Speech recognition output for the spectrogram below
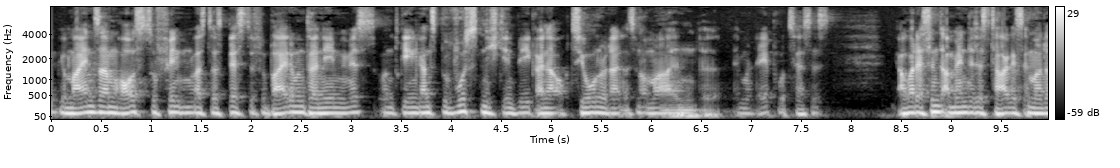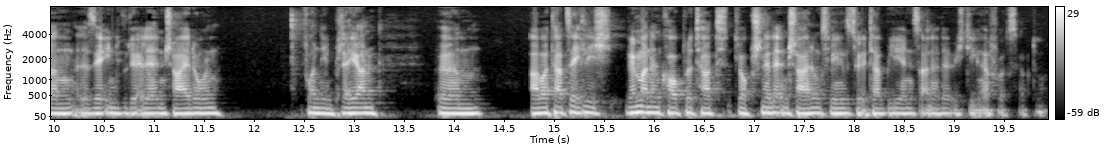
gemeinsam rauszufinden, was das Beste für beide Unternehmen ist und gehen ganz bewusst nicht den Weg einer Auktion oder eines normalen äh, M&A-Prozesses. Aber das sind am Ende des Tages immer dann äh, sehr individuelle Entscheidungen von den Playern. Ähm, aber tatsächlich, wenn man einen Corporate hat, glaube, schnelle Entscheidungswege zu etablieren, ist einer der wichtigen Erfolgsfaktoren.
